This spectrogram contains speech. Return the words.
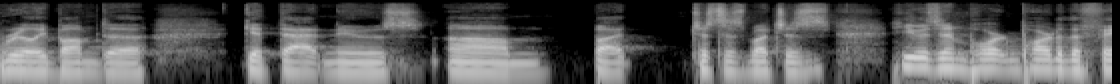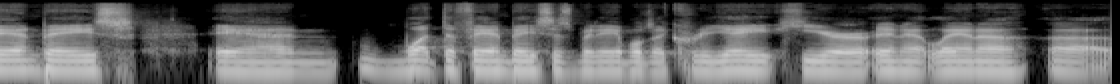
really bummed to get that news. Um, but just as much as he was an important part of the fan base and what the fan base has been able to create here in Atlanta, uh,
